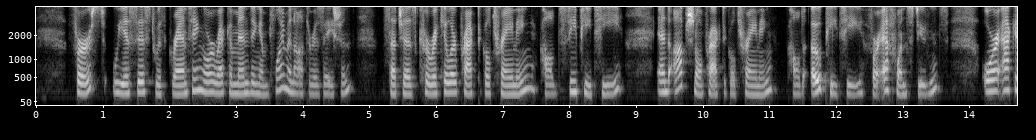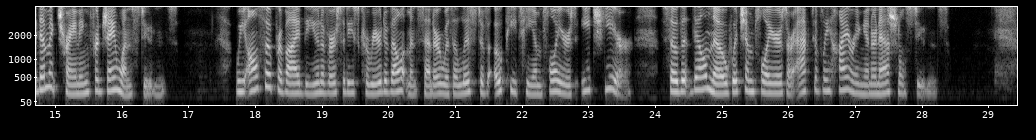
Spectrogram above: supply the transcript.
First, we assist with granting or recommending employment authorization, such as curricular practical training, called CPT, and optional practical training, called OPT, for F1 students, or academic training for J1 students. We also provide the university's Career Development Center with a list of OPT employers each year so that they'll know which employers are actively hiring international students.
